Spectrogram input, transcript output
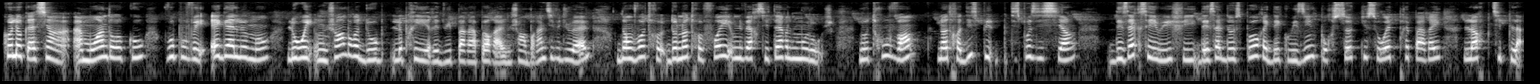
colocation à moindre coût, vous pouvez également louer une chambre double. Le prix est réduit par rapport à une chambre individuelle dans, dans notre foyer universitaire Le Mourouge. Nous trouvons notre disposition des accès Wi-Fi, des salles de sport et des cuisines pour ceux qui souhaitent préparer leurs petits plats.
